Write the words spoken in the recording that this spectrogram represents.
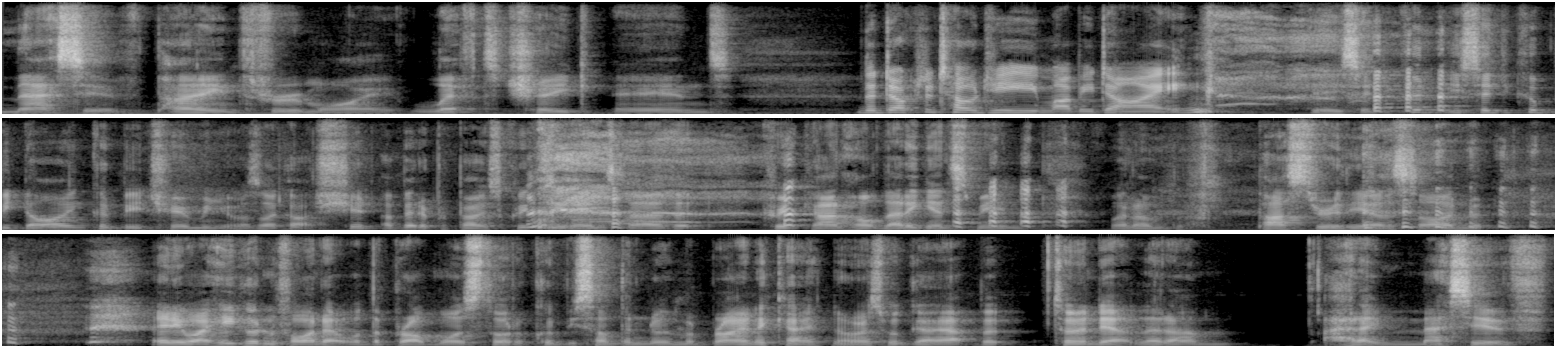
massive pain through my left cheek, and The doctor told you you might be dying. yeah, he said you could. He said you could be dying, could be a tumor. And I was like, oh shit, I better propose quickly then, so that Crit can't hold that against me when I'm passed through the other side. But anyway, he couldn't find out what the problem was. Thought it could be something to do with my brain. Okay, no worries, we'll go out. But turned out that um, I had a massive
